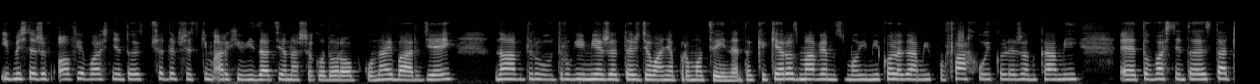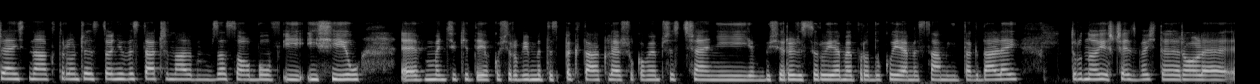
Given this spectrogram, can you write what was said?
i myślę, że w OFie właśnie to jest przede wszystkim archiwizacja naszego dorobku najbardziej, no a w, dru- w drugiej mierze też działania promocyjne. Tak jak ja rozmawiam z moimi kolegami po fachu i koleżankami, e, to właśnie to jest ta część, na którą często nie wystarczy nam zasobów i, i sił e, w momencie, kiedy jakoś robimy te spektakle, szukamy przestrzeni, jakby się reżyserujemy, produkujemy sami i tak dalej. Trudno jeszcze jest wejść tę rolę, e,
